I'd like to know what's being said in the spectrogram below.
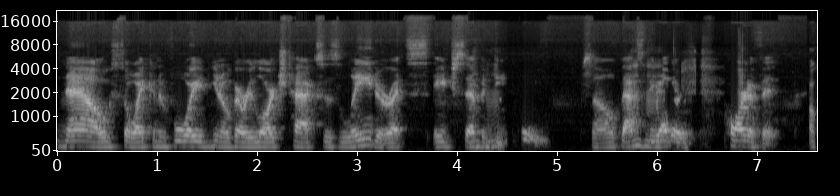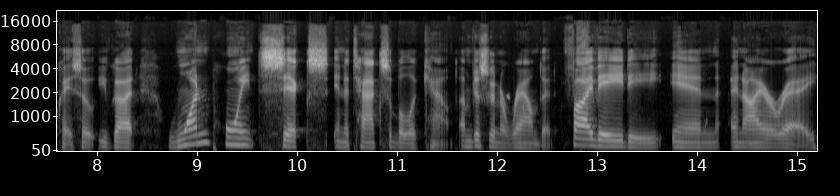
now so I can avoid, you know, very large taxes later at age 72. So that's Mhm. the other part of it. Okay, so you've got 1.6 in a taxable account. I'm just going to round it. 580 in an IRA.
